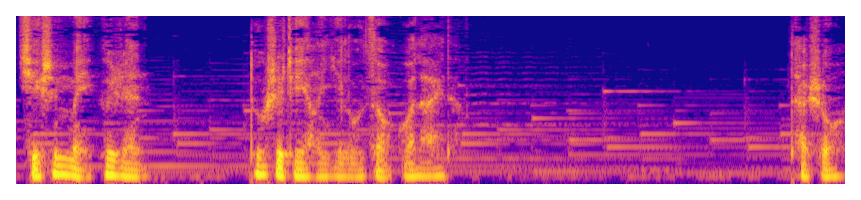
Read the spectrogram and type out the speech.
其实每个人都是这样一路走过来的。他说：“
